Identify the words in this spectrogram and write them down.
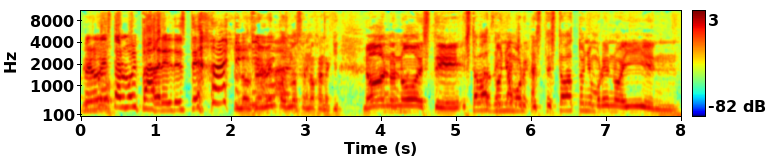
pero va a estar muy padre el de este año. Los de ventas no se enojan aquí. No, no, no, este, estaba Toño, More- este, estaba Toño Moreno ahí en,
